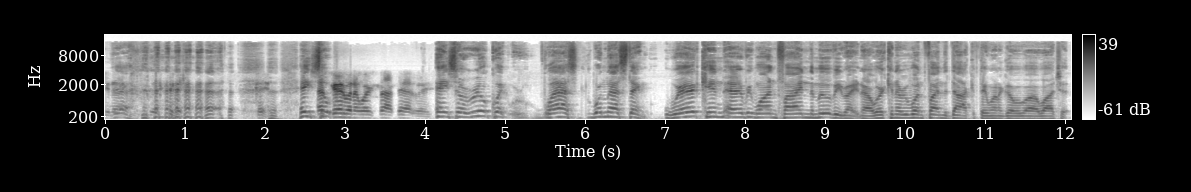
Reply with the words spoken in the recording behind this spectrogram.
You know, yeah. hey, that's so good when it works out that way. Hey, so real quick, last one last thing. Where can everyone find the movie right now? Where can everyone find the doc if they want to go uh, watch it?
